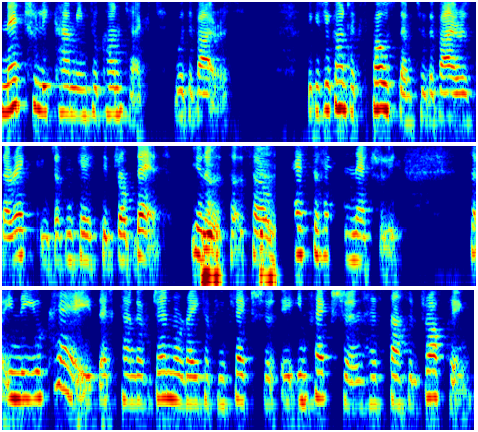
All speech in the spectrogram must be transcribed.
naturally come into contact with the virus because you can't expose them to the virus directly just in case they drop dead you know yeah. so so yeah. it has to happen naturally so in the uk that kind of general rate of infection has started dropping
